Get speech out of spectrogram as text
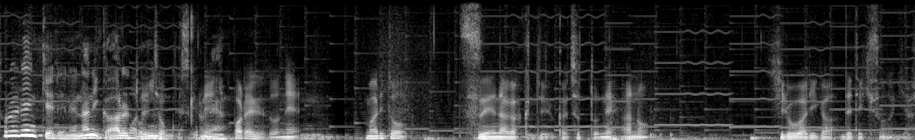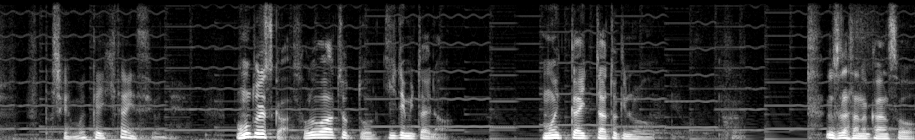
それ連携でね何かあるといいんですけどね。引っ張れるとね割と末永くというかちょっとねあの広がりが出てきそうな気がす確かにもう一回行きたいんですよね。本当ですか？それはちょっと聞いてみたいなもう一回行った時の薄田さんの感想。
